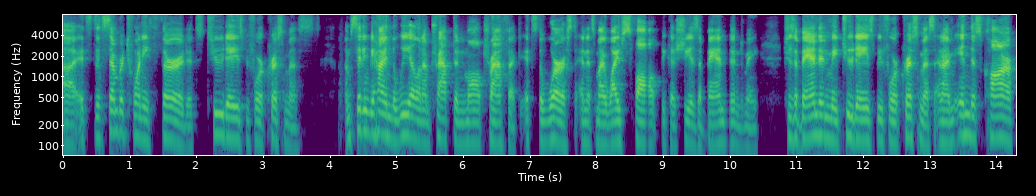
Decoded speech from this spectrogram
Uh, it's December 23rd. It's two days before Christmas. I'm sitting behind the wheel and I'm trapped in mall traffic. It's the worst, and it's my wife's fault because she has abandoned me. She's abandoned me two days before Christmas, and I'm in this car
